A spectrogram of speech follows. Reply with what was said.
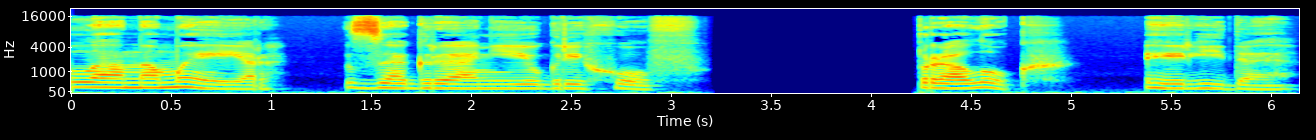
Лана Мейер «За гранью грехов». Пролог. Эрида.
